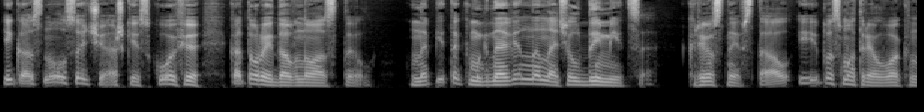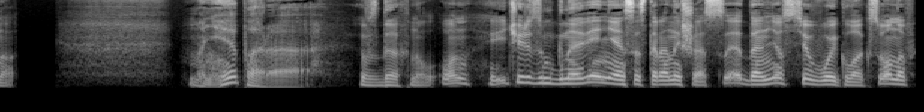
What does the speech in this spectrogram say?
и коснулся чашки с кофе, который давно остыл. Напиток мгновенно начал дымиться. Крестный встал и посмотрел в окно. «Мне пора», Вздохнул он, и через мгновение со стороны шоссе донесся вой клаксонов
